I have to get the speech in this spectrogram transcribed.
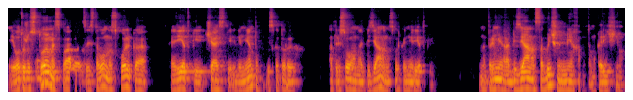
И вот уже стоимость складывается из того, насколько редкие части элементов, из которых отрисована обезьяна, насколько они редкие. Например, обезьяна с обычным мехом, там коричневым,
